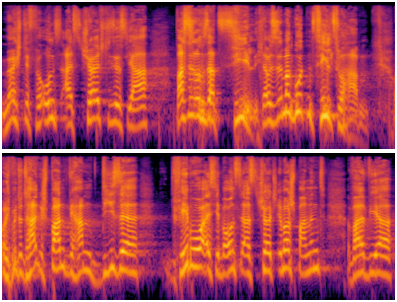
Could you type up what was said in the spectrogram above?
möchte für uns als Church dieses Jahr? Was ist unser Ziel? Ich glaube, es ist immer gut, ein Ziel zu haben. Und ich bin total gespannt. Wir haben diese, Februar ist hier bei uns als Church immer spannend, weil wir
